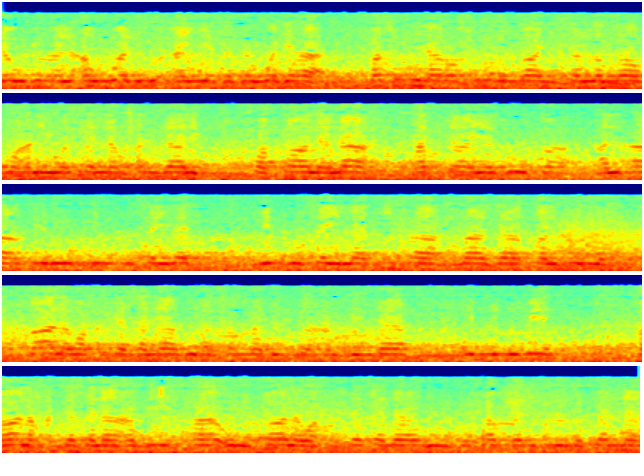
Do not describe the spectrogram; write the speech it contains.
زوجها الأول أن يتزوجها فسئل رسول الله صلى الله عليه وسلم عن ذلك فقال لا. يذوق الآخر من أسيلة من أسيلتها ما ذاق الأول قال وحدثناه محمد بن عبد الله بن نمير. قال حدثنا أبي اسحاق قال وحدثنا محمد بن المثنى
